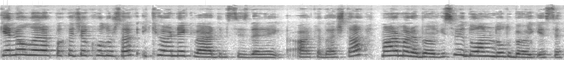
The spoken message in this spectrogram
Genel olarak bakacak olursak iki örnek verdim sizlere arkadaşlar. Marmara bölgesi ve Doğu Anadolu bölgesi.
